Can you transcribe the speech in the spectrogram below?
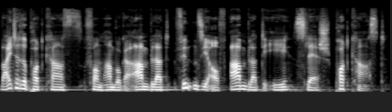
Weitere Podcasts vom Hamburger Abendblatt finden Sie auf abendblatt.de slash podcast.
